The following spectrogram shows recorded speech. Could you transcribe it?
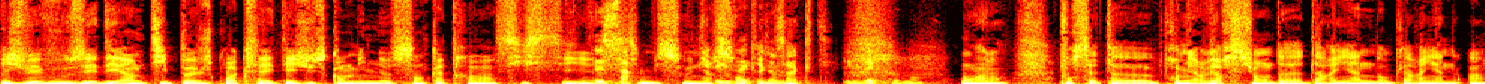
et je vais vous aider un petit peu. Je crois que ça a été jusqu'en 1986, si, si mes souvenirs sont exacts. Exactement. Voilà, pour cette euh, première version d'Ariane, donc Ariane 1.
